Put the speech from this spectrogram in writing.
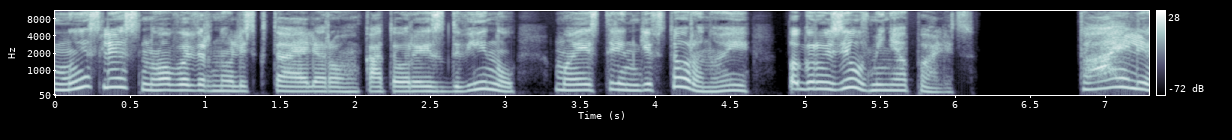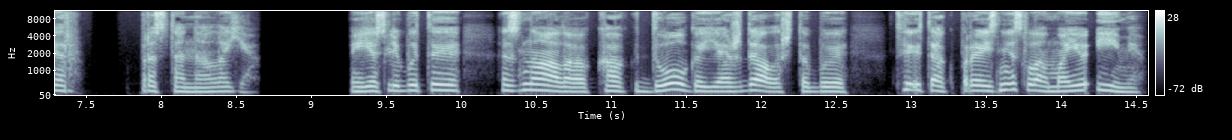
мысли снова вернулись к Тайлеру, который сдвинул мои стринги в сторону и погрузил в меня палец. «Тайлер!» — простонала я. «Если бы ты знала, как долго я ждала, чтобы ты так произнесла мое имя».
